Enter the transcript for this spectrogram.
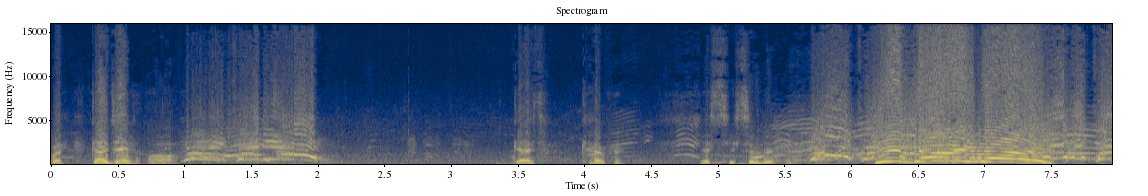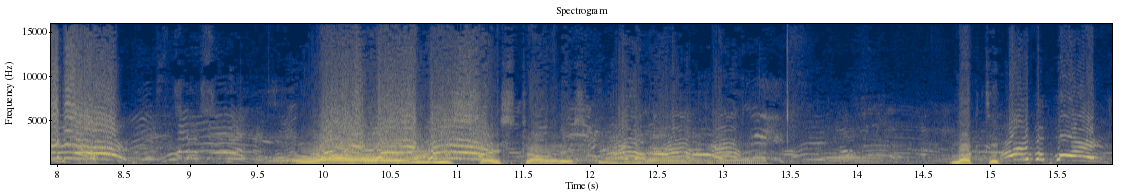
But go, Jane. Oh, Go. Go. Yes, he's in the... Keep going, boys! Wow, oh, he's so strong on his feet, man. Knocked it. Over, boys!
